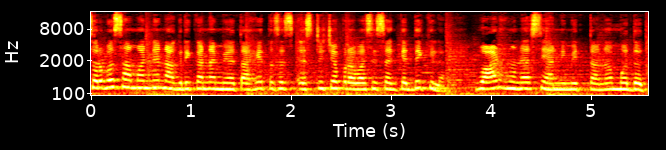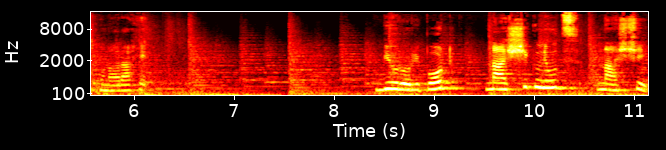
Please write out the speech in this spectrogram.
सर्वसामान्य नागरिकांना मिळत आहे तसेच एस टीच्या प्रवासी संख्येत देखील वाढ होण्यास या निमित्तानं मदत होणार आहे. Bureau report Nashik news Nashik.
